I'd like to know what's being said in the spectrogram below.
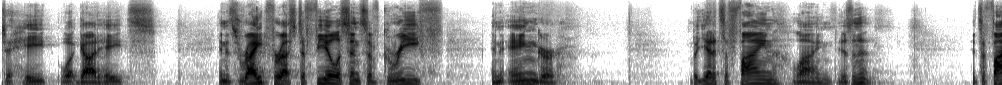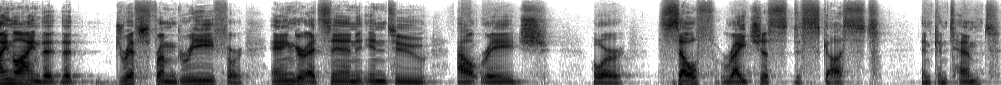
to hate what God hates. And it's right for us to feel a sense of grief and anger. But yet, it's a fine line, isn't it? It's a fine line that, that drifts from grief or anger at sin into outrage or self righteous disgust and contempt.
